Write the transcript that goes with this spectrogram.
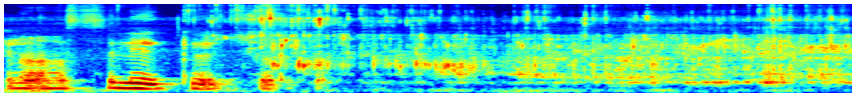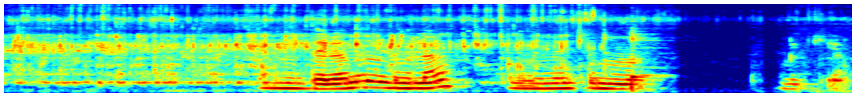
ഗ്ലാസ്സിലേക്ക് വെച്ച് കൊടുക്കും. മധുരമൊന്നും ഇടില്ല ഇങ്ങനെ ചുമ്മാ കുടിക്കാം.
